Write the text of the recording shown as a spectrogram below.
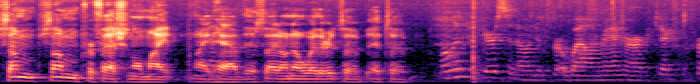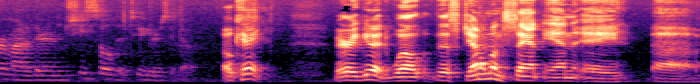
Some some professional might might have this. I don't know whether it's a it's a. Melinda Pearson owned it for a while and ran her architectural firm out of there, and then she sold it two years ago. Okay, very good. Well, this gentleman sent in a uh,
